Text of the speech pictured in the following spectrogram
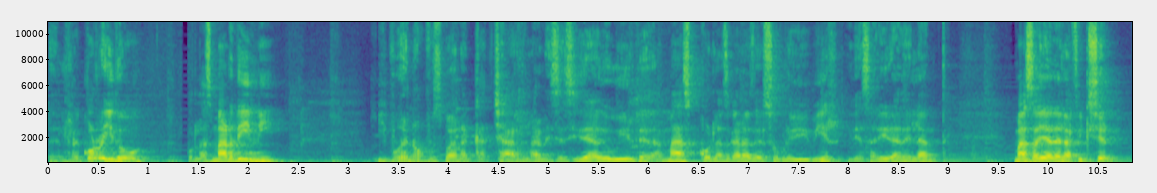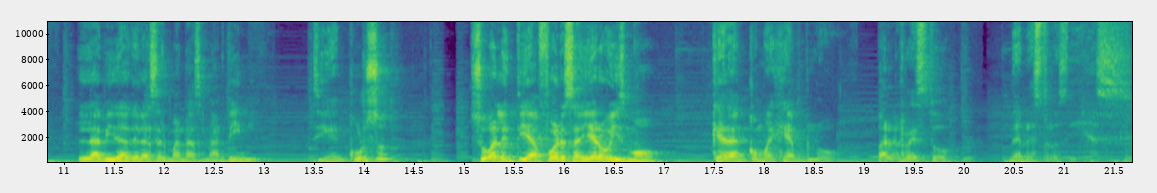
del recorrido por las Mardini. Y bueno, pues van a cachar la necesidad de huir de Damasco, las ganas de sobrevivir y de salir adelante. Más allá de la ficción, la vida de las hermanas Mardini sigue en curso. Su valentía, fuerza y heroísmo quedan como ejemplo para el resto de nuestros días.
